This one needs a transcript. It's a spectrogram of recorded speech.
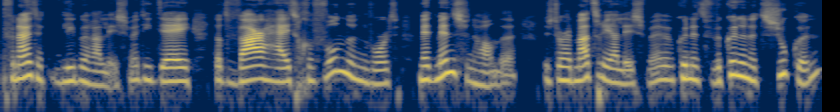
Vanuit het liberalisme. Het idee dat waarheid gevonden wordt met mensenhanden. Dus door het materialisme. We kunnen het, we kunnen het zoeken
